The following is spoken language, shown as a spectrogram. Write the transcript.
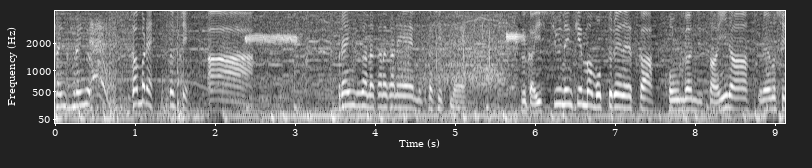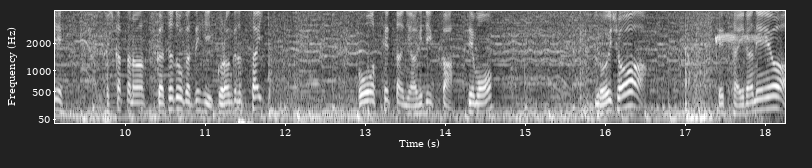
ライングフライング頑張れ一口ああフライングがなかなかね難しいっすね。つうか1周年鍵盤持っとるやないですか。幸運元日さんいいな。羨ましい。欲しかったな。ガチャ動画ぜひご覧ください。おおセッターに上げていくか。でもよいしょ。セッターいらねえよ。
